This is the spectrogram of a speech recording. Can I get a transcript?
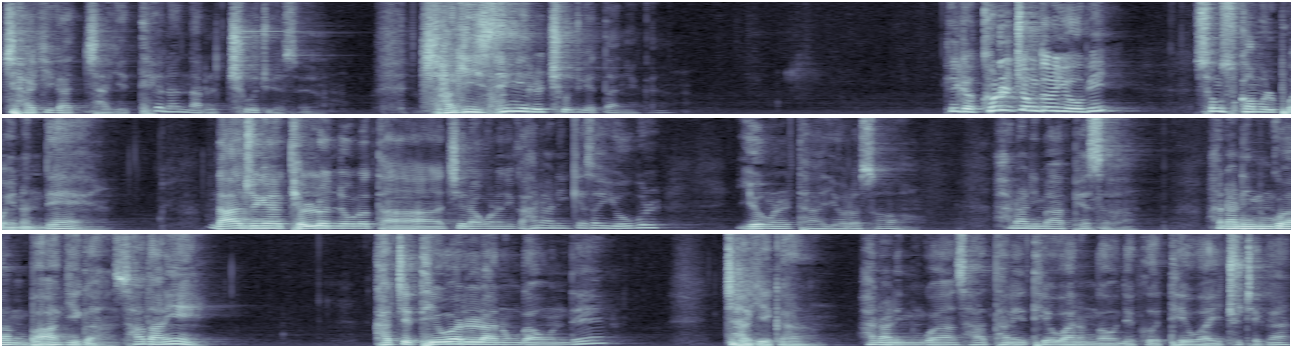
자기가 자기 태어난 날을 치워주겠어요. 자기 생일을 치워주겠다니까요. 그러니까 그럴 정도로 욥이 성숙함을 보이는데 나중에 결론적으로 다 지나고 나니까 하나님께서 욥을 영을 다 열어서 하나님 앞에서 하나님과 마귀가 사단이 같이 대화를 나눈 가운데 자기가 하나님과 사탄이 대화하는 가운데 그 대화의 주제가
